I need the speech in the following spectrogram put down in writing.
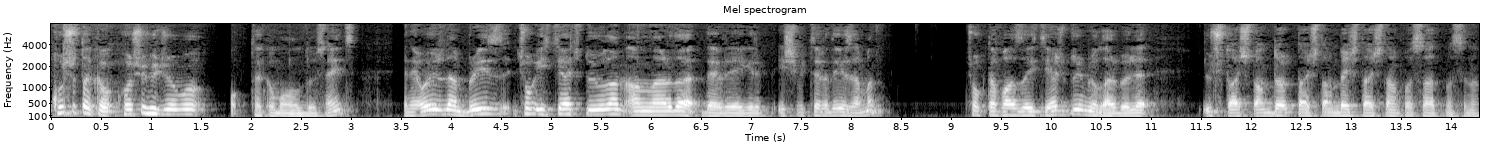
koşu takım, koşu hücumu takımı oldu Saints. Yani o yüzden Breeze çok ihtiyaç duyulan anlarda devreye girip iş bitirdiği zaman çok da fazla ihtiyaç duymuyorlar böyle 3 taştan, 4 taştan, 5 taştan pası atmasına.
